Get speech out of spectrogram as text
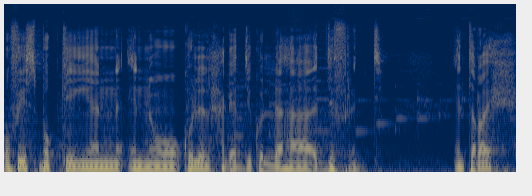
وفيسبوكيا إنه كل الحاجات دي كلها different أنت رايح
